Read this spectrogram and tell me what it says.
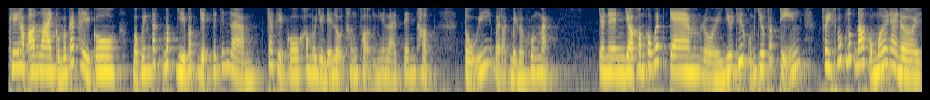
Khi học online cùng với các thầy cô, một nguyên tắc bất gì bất dịch đó chính là các thầy cô không bao giờ để lộ thân phận như là tên thật, tuổi và đặc biệt là khuôn mặt. Cho nên do không có webcam rồi youtube cũng chưa phát triển, facebook lúc đó cũng mới ra đời,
